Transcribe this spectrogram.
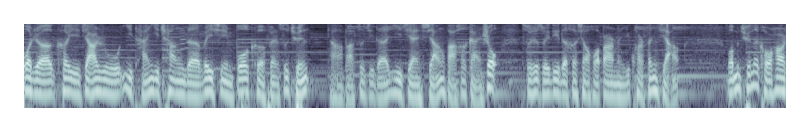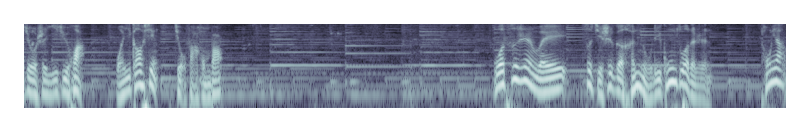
或者可以加入“一弹一唱”的微信播客粉丝群啊，把自己的意见、想法和感受随时随地的和小伙伴们一块儿分享。我们群的口号就是一句话：我一高兴就发红包。我自认为自己是个很努力工作的人，同样，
